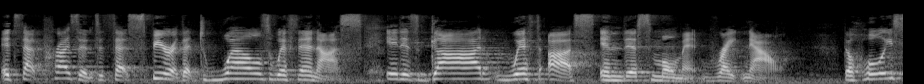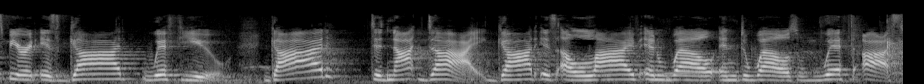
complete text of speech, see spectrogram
It's that presence, it's that spirit that dwells within us. It is God with us in this moment, right now. The Holy Spirit is God with you. God did not die. God is alive and well and dwells with us,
